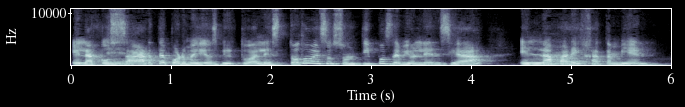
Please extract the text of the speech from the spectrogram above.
el acosarte por medios virtuales, todo eso son tipos de violencia en la pareja también.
